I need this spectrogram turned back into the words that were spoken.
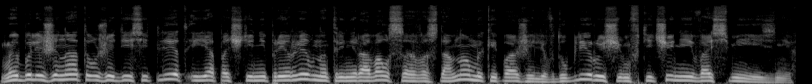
Мы были женаты уже 10 лет, и я почти непрерывно тренировался в основном экипаже или в дублирующем в течение восьми из них.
